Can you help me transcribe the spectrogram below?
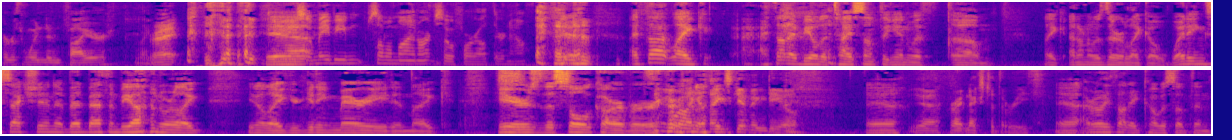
Earth, Wind, and Fire. Like, Right? Yeah, So maybe some of mine aren't so far out there now. Yeah. I thought like I thought I'd be able to tie something in with um like I don't know is there like a wedding section at Bed Bath and Beyond or like you know like you're getting married and like here's the soul carver It's more like a Thanksgiving deal. yeah Yeah, right next to the wreath. yeah I really thought I'd come up with something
